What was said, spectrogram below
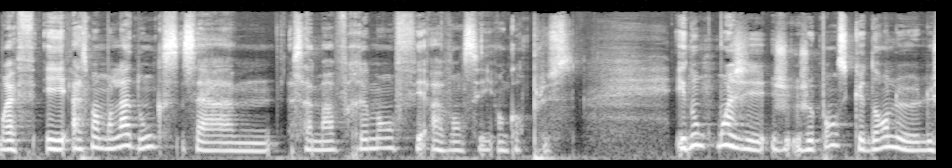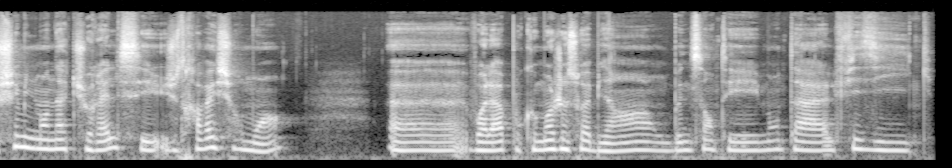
Bref, et à ce moment-là, donc, ça, ça m'a vraiment fait avancer encore plus. Et donc, moi, je, pense que dans le, cheminement naturel, c'est, je travaille sur moi, euh, voilà, pour que moi je sois bien, en bonne santé mentale, physique,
